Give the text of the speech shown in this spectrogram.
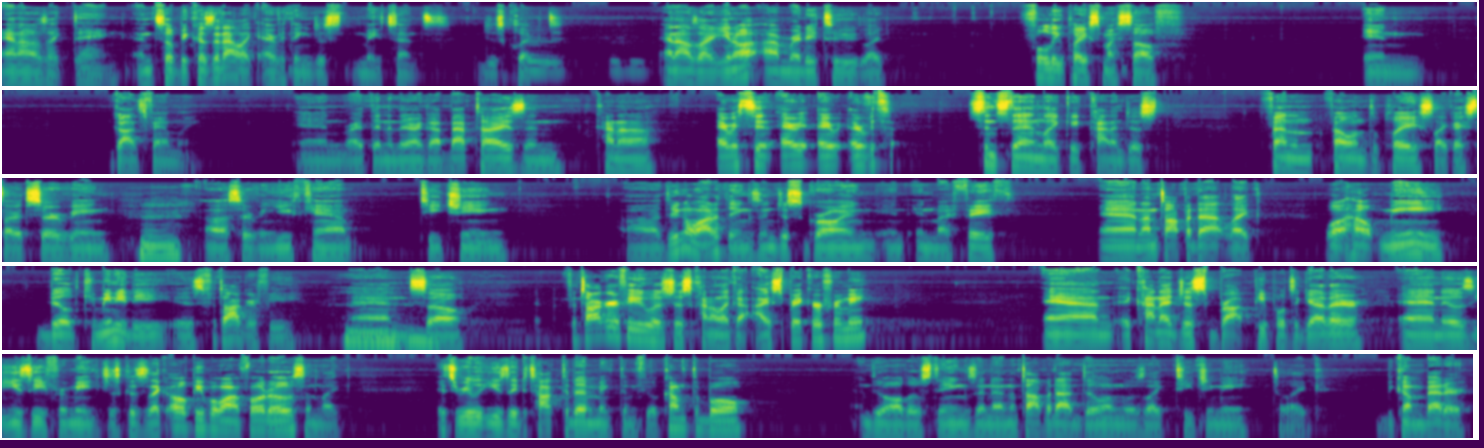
and I was like, dang. And so because of that, like everything just made sense. It just clicked. And I was like, you know what? I'm ready to like fully place myself in God's family. And right then and there, I got baptized and kind of ever since, every, every, every, since then, like it kind of just fell, fell into place. Like I started serving, uh, serving youth camp, teaching, uh, doing a lot of things and just growing in, in my faith. And on top of that, like what helped me build community is photography. And so photography was just kind of like an icebreaker for me. And it kind of just brought people together. And it was easy for me just because, like, oh, people want photos. And like, it's really easy to talk to them, make them feel comfortable. and do all those things. And then on top of that, Dillon was like teaching me to like become better.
